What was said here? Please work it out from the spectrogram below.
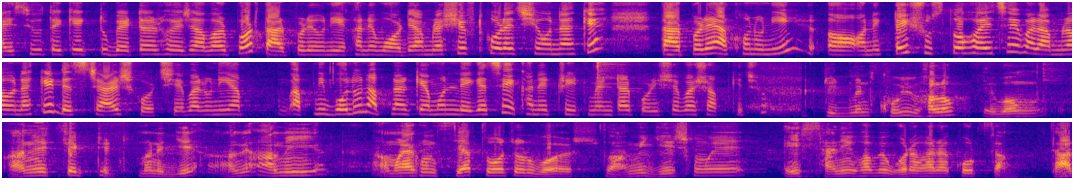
আইসিইউ থেকে একটু বেটার হয়ে যাওয়ার পর তারপরে উনি এখানে ওয়ার্ডে আমরা শিফট করেছি ওনাকে। তারপরে এখন উনি অনেকটাই সুস্থ হয়েছে। এবার আমরা ওনাকে ডিসচার্জ করছি। এবার উনি আপনি বলুন আপনার কেমন লেগেছে এখানে ট্রিটমেন্ট আর পরিষেবা সব কিছু ট্রিটমেন্ট খুবই ভালো এবং আনএক্সপেক্টেড মানে যে আমি আমি আমার এখন ছিয়াত্তর বছর বয়স তো আমি যে সময়ে এই স্থানীয়ভাবে ঘোরাফেরা করতাম তার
